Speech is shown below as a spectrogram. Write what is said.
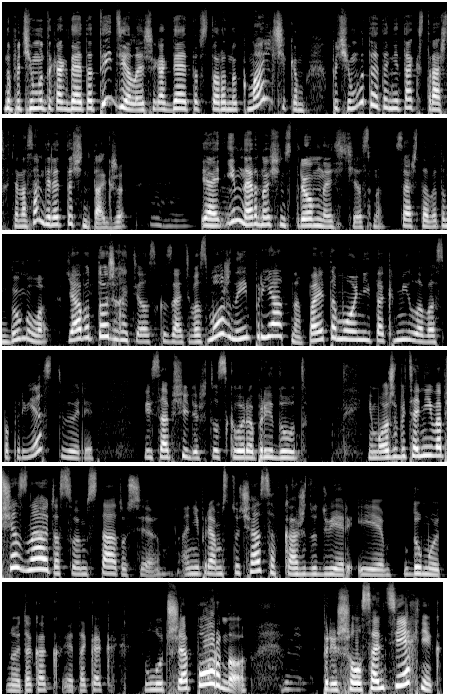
Но почему-то, когда это ты делаешь, и когда это в сторону к мальчикам, почему-то это не так страшно. Хотя на самом деле это точно так же. И они- им, наверное, очень стрёмно, если честно. Саша, ты об этом думала? Я вот тоже хотела сказать, возможно, им приятно, поэтому они так мило вас поприветствовали и сообщили, что скоро придут. И, может быть, они вообще знают о своем статусе. Они прям стучатся в каждую дверь и думают, ну это как, это как лучшее порно. Пришел сантехник.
